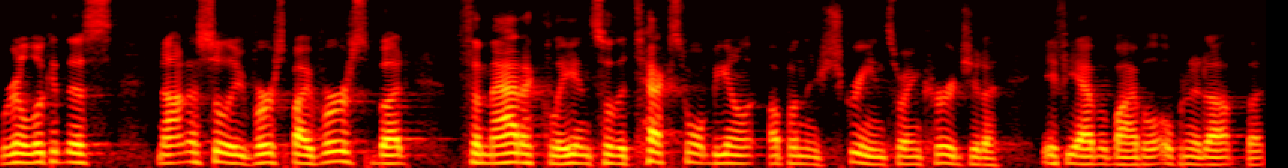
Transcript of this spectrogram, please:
We're going to look at this not necessarily verse by verse, but thematically. And so the text won't be on, up on your screen. So I encourage you to, if you have a Bible, open it up. But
